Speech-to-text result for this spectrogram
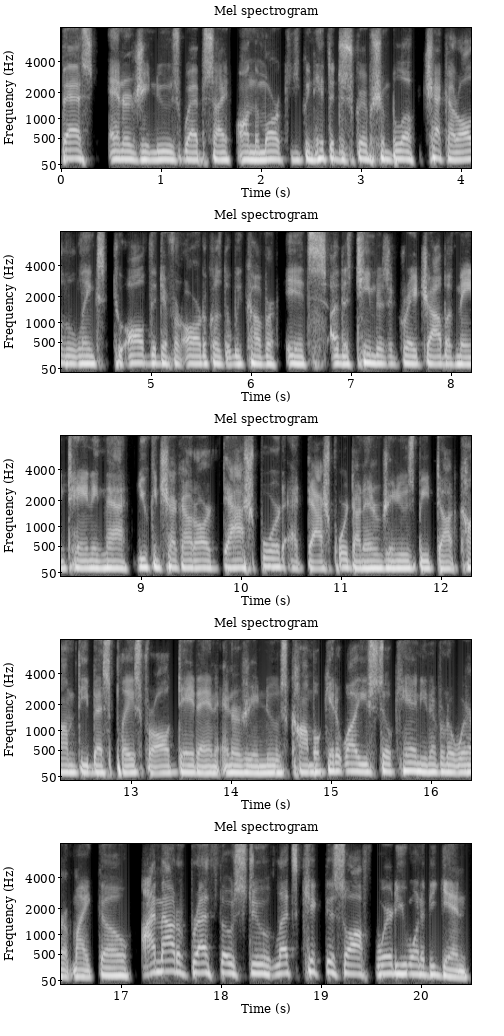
best energy news website on the market. You can hit the description below, check out all the links to all the different articles that we cover. It's uh, the team does a great job of maintaining that. You can check out our dashboard at dashboard.energynewsbeat.com, the best place for all data and energy news combo. Get it while you still can. You never know where it might go. I'm out of breath though, Stu. Let's kick this off. Where do you want to begin?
